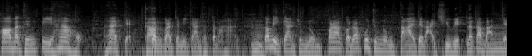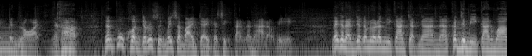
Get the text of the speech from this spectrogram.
พอมาถึงปี 56ครับ57 จนกว่าจะมีการรัฐประหาร ก็มีการชุมนุมปรากฏว่าผู้ชุมนุมตายไปหลายชีวิต แล้วก็บาดเจ็บเป็นร้อยนะครับครับนั้นผู้คนจะรู้สึกไม่สบายใจกับสิ่งต่างๆนานาเหล่านี้ ในขณะเดียวกันเวลามีการจัดงานนะ ก็จะมีการวาง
